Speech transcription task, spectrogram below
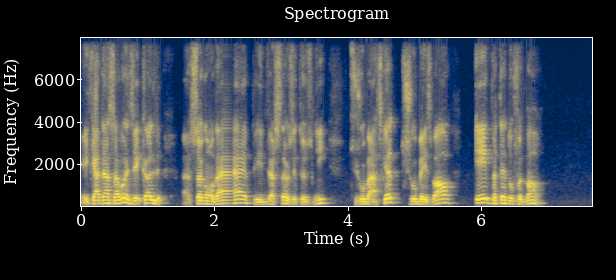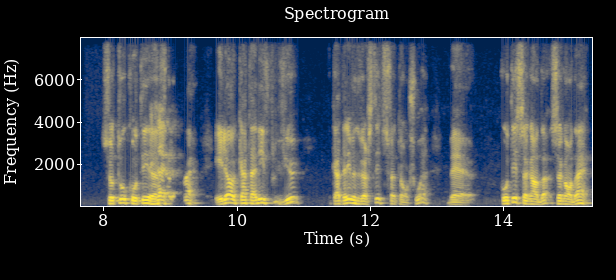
Et quand on s'en va les écoles euh, secondaires et universitaires aux États-Unis, tu joues au basket, tu joues au baseball et peut-être au football. Surtout côté euh, Et là, quand tu arrives plus vieux, quand tu arrives à l'université, tu fais ton choix. Ben, côté secondaire, secondaire,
